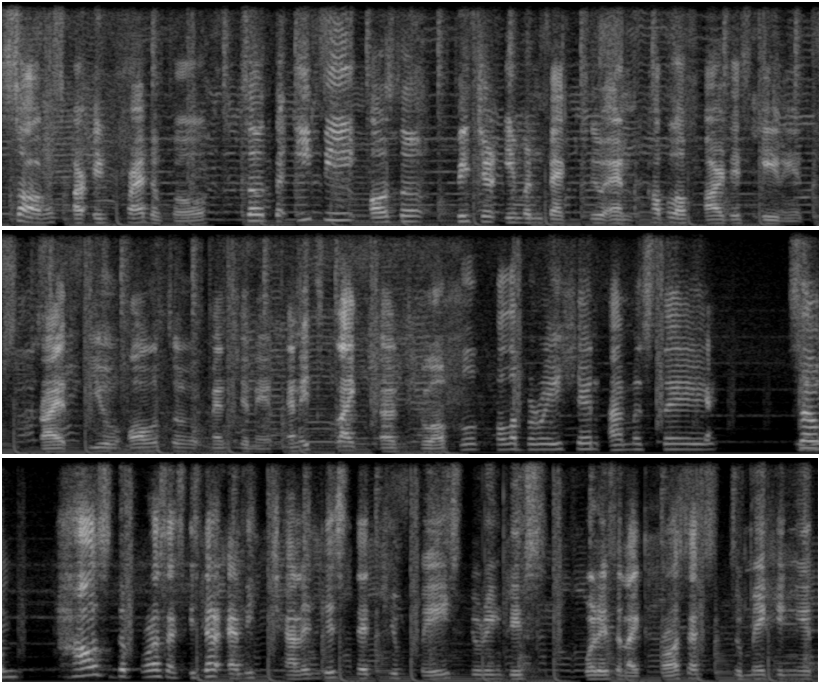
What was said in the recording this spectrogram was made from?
songs are incredible. So the ep also featured Imanbek to and a couple of artists in it right? You also mentioned it. And it's like a global collaboration i must say. So Mhm. how's the process? Is there any challenges that you face during this what is it like process to making it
